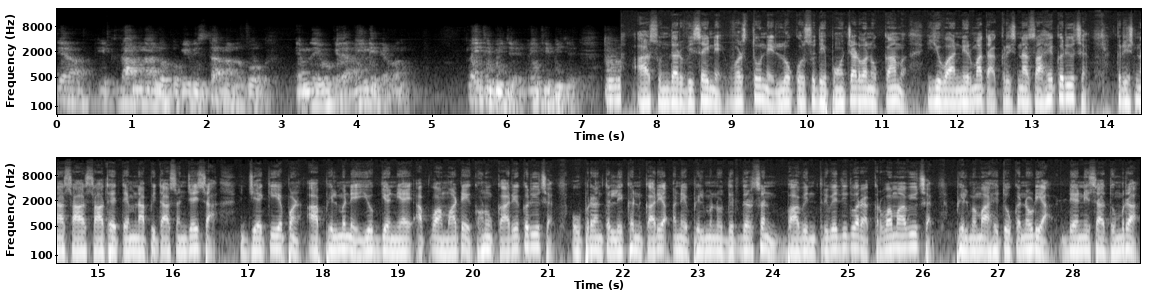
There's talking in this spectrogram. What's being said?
ત્યાં એક ગામના લોકો કે વિસ્તારના લોકો એમને એવું કહેવાય અહીં નહીં રહેવાનું. અહીંથી બીજે અહીંથી બીજે તો આ સુંદર વિષયને, વસ્તુને લોકો સુધી પહોંચાડવાનું કામ યુવા નિર્માતા કૃષ્ણા શાહે કર્યું છે. કૃષ્ણા શાહ સાથે તેમના પિતા સંજય શાહ, જેકીએ પણ આ ફિલ્મને યોગ્ય ન્યાય આપવા માટે ઘણું કાર્ય કર્યું છે. ઉપરાંત લેખન કાર્ય અને ફિલ્મનું દિગ્દર્શન ભાવિન ત્રિવેદી દ્વારા કરવામાં આવ્યું છે. ફિલ્મમાં હેતુ કનોડિયા ડેનિસા ધુમરા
